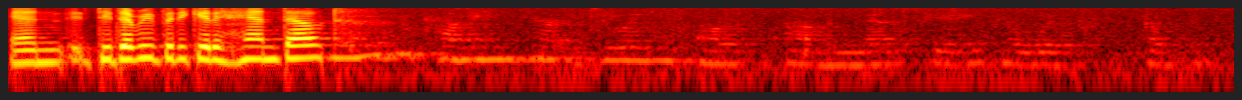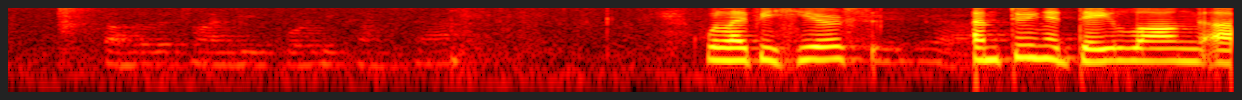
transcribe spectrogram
and did everybody get a handout? coming here and doing, um, with some of the time before he comes back? Will I be here? I'm doing a day long. Uh,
